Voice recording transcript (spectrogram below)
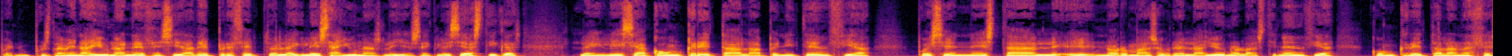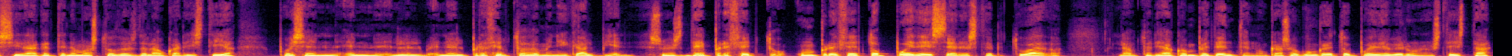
Bueno, pues también hay una necesidad de precepto en la Iglesia, hay unas leyes eclesiásticas, la Iglesia concreta la penitencia pues en esta eh, norma sobre el ayuno, la abstinencia, concreta la necesidad que tenemos todos de la Eucaristía pues en, el, en el precepto dominical. Bien, eso es de precepto. Un precepto puede ser exceptuado la autoridad competente en un caso concreto puede ver, uno, usted está,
